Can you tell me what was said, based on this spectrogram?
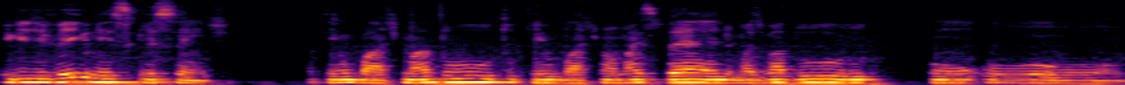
Ele veio nesse crescente. Tem um Batman adulto, tem um Batman mais velho, mais maduro, com o.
